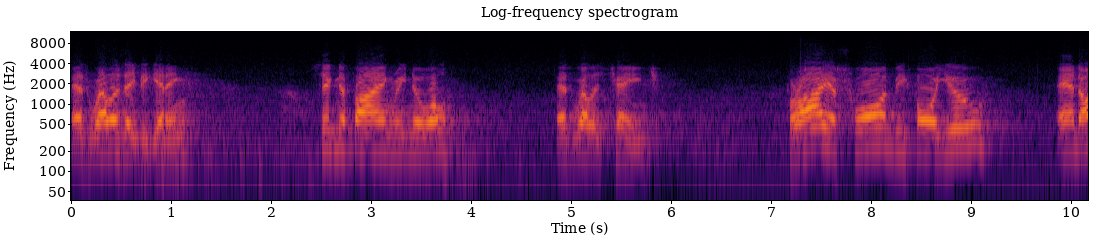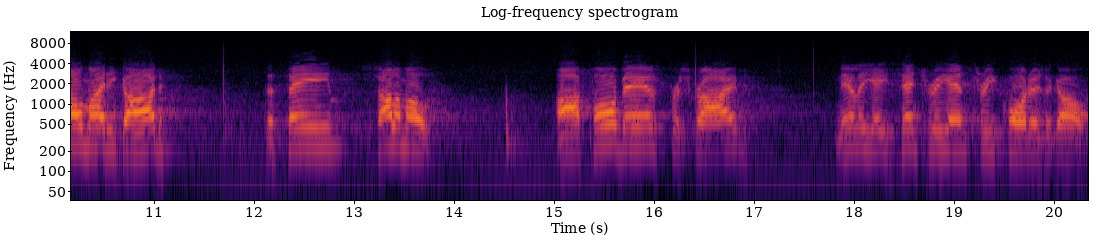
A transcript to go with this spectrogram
as well as a beginning, signifying renewal as well as change. For I have sworn before you and Almighty God the same solemn oath our forebears prescribed nearly a century and three quarters ago.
